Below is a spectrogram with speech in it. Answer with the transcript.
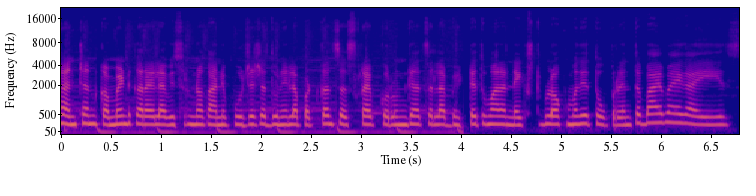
छान छान कमेंट करायला विसरू नका आणि पूजाच्या धुनीला पटकन सबस्क्राईब करून घ्या. चला भेटते तुम्हाला नेक्स्ट ब्लॉगमध्ये. तोपर्यंत बाय बाय गाईज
